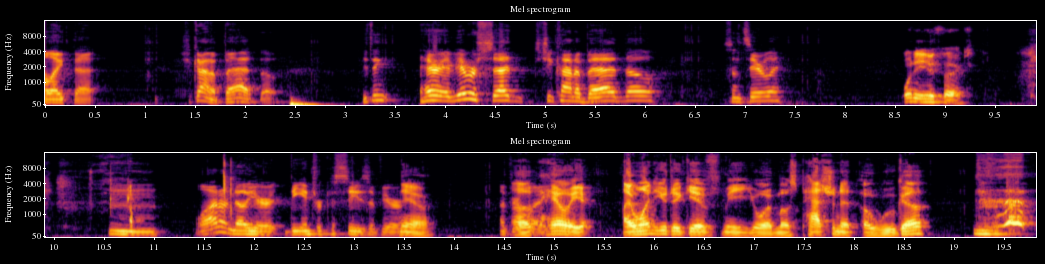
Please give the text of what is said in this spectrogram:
like that. She kind of bad though. You think Harry? Have you ever said she kind of bad though? Sincerely. What do you think? Hmm. Well, I don't know your the intricacies of your Yeah. of your Uh, life. Harry, I want you to give me your most passionate awooga.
